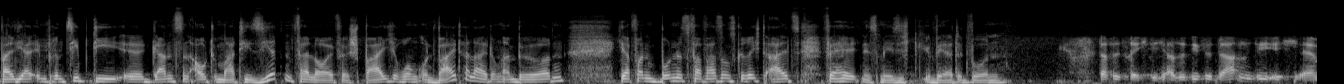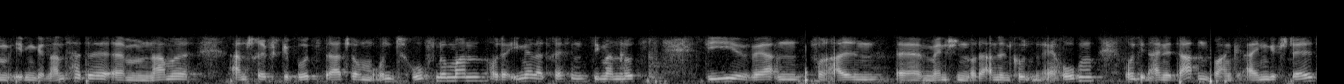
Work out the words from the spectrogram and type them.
Weil ja im Prinzip die ganzen automatisierten Verläufe, Speicherung und Weiterleitung an Behörden, ja von Bundesverfassungsgericht als verhältnismäßig gewertet wurden. Das ist richtig. Also diese Daten, die ich ähm, eben genannt hatte, ähm, Name, Anschrift, Geburtsdatum und Rufnummern oder E-Mail-Adressen, die man nutzt, die werden von allen äh, Menschen oder anderen Kunden erhoben und in eine Datenbank eingestellt.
